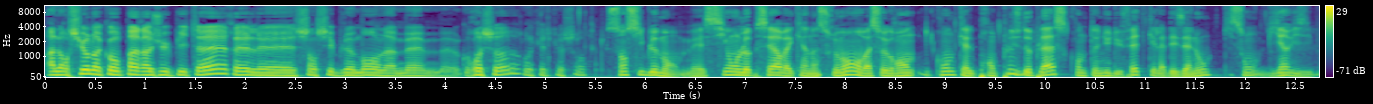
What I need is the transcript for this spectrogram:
Alors si on la compare à Jupiter, elle est sensiblement la même grosseur en quelque sorte? Sensiblement, mais si on l'observe avec un instrument, on va se rendre compte qu'elle prend plus de place compte tenu du fait qu'elle a des anneaux qui sont bien visibles.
